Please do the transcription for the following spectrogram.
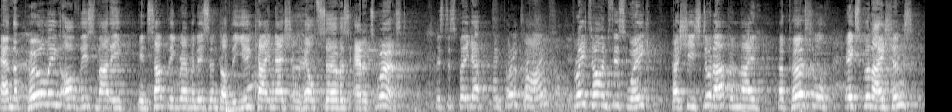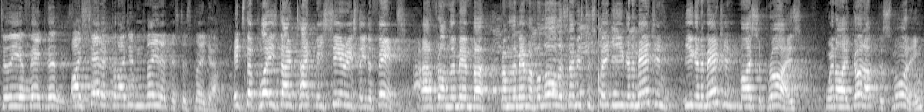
and the pooling of this money in something reminiscent of the UK National Health Service at its worst. Mr Speaker, and three times, three times this week, uh, she stood up and made uh, personal explanations to the effect that I said it but I didn't mean it, Mr Speaker. It's the please don't take me seriously defence uh, from the member from the member for Lawless. So, Mr Speaker, you can imagine you can imagine my surprise when I got up this morning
